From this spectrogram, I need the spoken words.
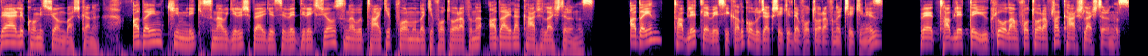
Değerli komisyon başkanı, adayın kimlik, sınav giriş belgesi ve direksiyon sınavı takip formundaki fotoğrafını adayla karşılaştırınız. Adayın tabletle vesikalık olacak şekilde fotoğrafını çekiniz ve tablette yüklü olan fotoğrafla karşılaştırınız.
